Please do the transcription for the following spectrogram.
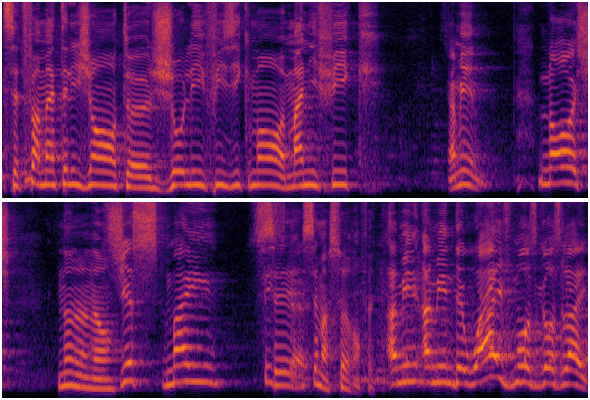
Cette femme intelligente, euh, jolie physiquement, magnifique. I mean, no, sh- Non, non, non. just my sister. C'est ma sœur en fait. I mean, I mean, the wife most goes like,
